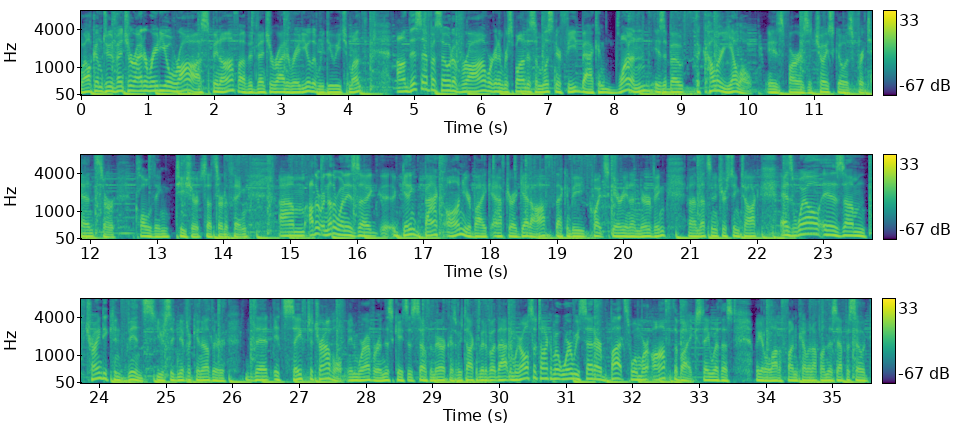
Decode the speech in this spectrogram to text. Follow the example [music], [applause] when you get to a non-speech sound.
Welcome to Adventure Rider Radio Raw, a spin off of Adventure Rider Radio that we do each month. On this episode of Raw, we're going to respond to some listener feedback, and one is about the color yellow as far as the choice goes for tents or clothing, t shirts, that sort of thing. Um, other Another one is uh, getting back on your bike after a get off. That can be quite scary and unnerving, that's an interesting talk. As well as um, trying to convince your significant other that it's safe to travel in wherever. In this case, it's South America, so we talk a bit about that. And we also talk about where we set our butts when we're off the bike. Stay with us. We got a lot of fun coming up on this episode.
